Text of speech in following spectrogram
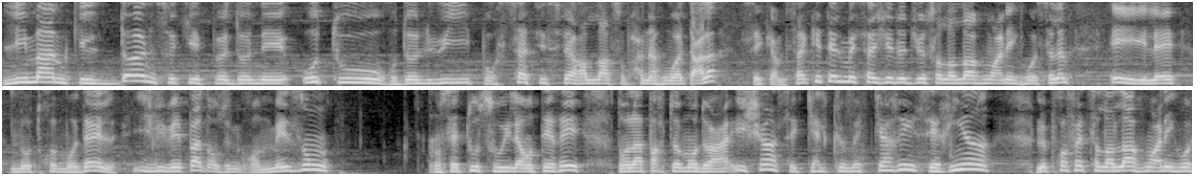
l'imam qu'il donne ce qu'il peut donner autour de lui pour satisfaire Allah subhanahu wa ta'ala. C'est comme ça qu'était le messager de Dieu sallallahu alayhi wa sallam et il est notre modèle. Il vivait pas dans une grande maison, on sait tous où il est enterré, dans l'appartement de Aïcha, c'est quelques mètres carrés, c'est rien. Le prophète sallallahu alayhi wa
